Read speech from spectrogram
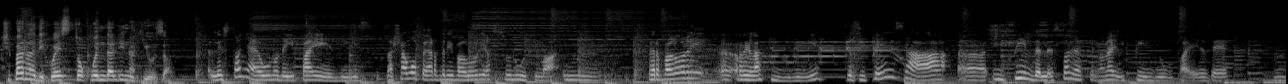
Ci parla di questo Gwendalina Chiusa. L'Estonia è uno dei paesi, lasciamo perdere i valori assoluti, ma in, per valori eh, relativi, se si pensa al uh, PIL dell'Estonia, che non è il PIL di un paese mh, mm,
